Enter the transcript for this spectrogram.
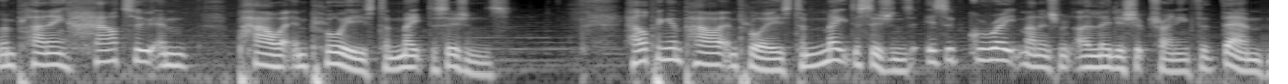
when planning how to empower employees to make decisions. Helping empower employees to make decisions is a great management and leadership training for them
